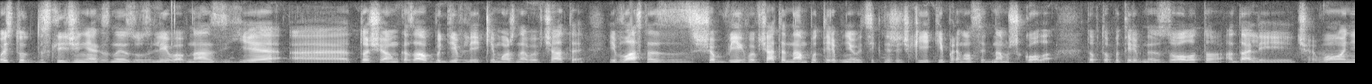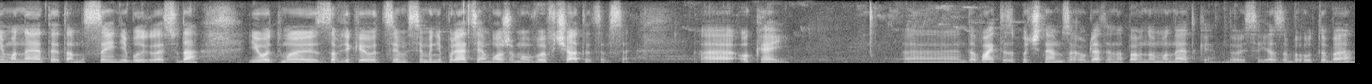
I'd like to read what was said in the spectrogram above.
Ось тут в дослідженнях знизу зліва в нас є е, то, що я вам казав, будівлі, які можна вивчати. І, власне, щоб їх вивчати, нам потрібні оці книжечки, які приносить нам школа. Тобто потрібне золото, а далі червоні монети, там сині будуть туди-сюди. І от ми завдяки цим всім маніпуляціям можемо вивчати це все. Е, окей. Е, давайте почнемо заробляти, напевно, монетки. Дивися, я заберу тебе.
